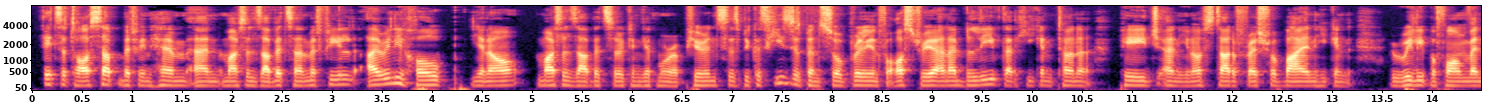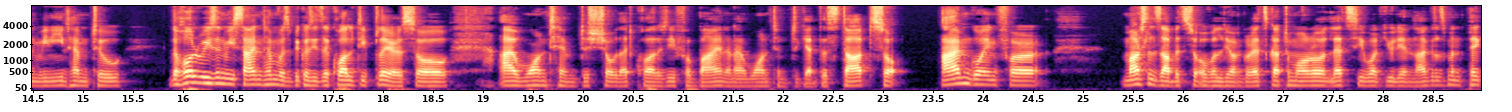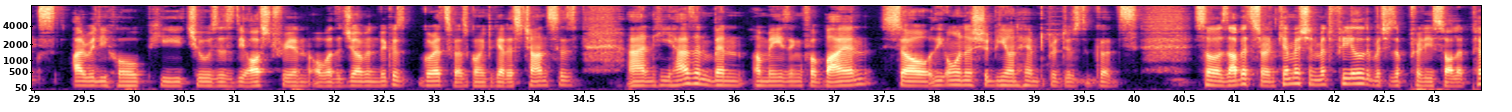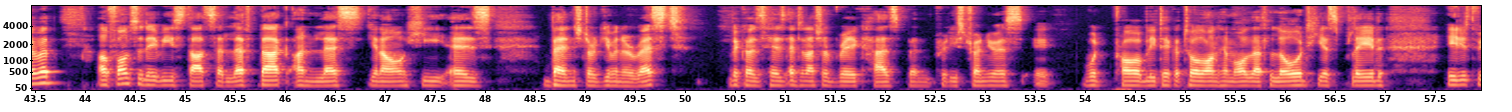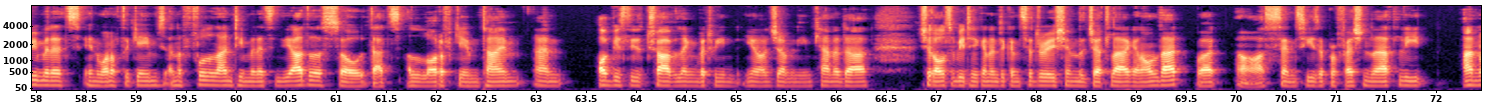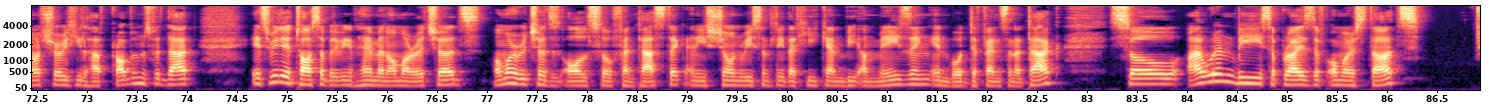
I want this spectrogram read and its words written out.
it's a toss up between him and Marcel Sabitzer in midfield. I really hope, you know, Marcel Sabitzer can get more appearances because he's just been so brilliant for Austria. And I believe that he can turn a page and, you know, start afresh for Bayern. He can really perform when we need him to. The whole reason we signed him was because he's a quality player. So I want him to show that quality for Bayern and I want him to get the start. So I'm going for Marcel Sabitzer over Leon Goretzka tomorrow. Let's see what Julian Nagelsmann picks. I really hope he chooses the Austrian over the German because Goretzka is going to get his chances and he hasn't been amazing for Bayern. So the onus should be on him to produce the goods. So Sabitzer and Kimmich in midfield, which is a pretty solid pivot. Alphonso Davies starts at left back unless, you know, he is benched or given a rest because his international break has been pretty strenuous. It would probably take a toll on him, all that load. He has played 83 minutes in one of the games and a full 90 minutes in the other, so that's a lot of game time. And obviously, the traveling between you know Germany and Canada should also be taken into consideration, the jet lag and all that. But uh, since he's a professional athlete, I'm not sure he'll have problems with that it's really a toss up between him and Omar Richards. Omar Richards is also fantastic, and he's shown recently that he can be amazing in both defense and attack. So I wouldn't be surprised if Omar starts.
